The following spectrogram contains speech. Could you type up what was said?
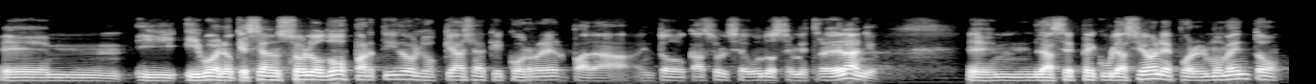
Em, y, bueno, que sean solo dos partidos los que haya que correr para, en todo caso, el segundo semestre del año. Em, las especulaciones por el momento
